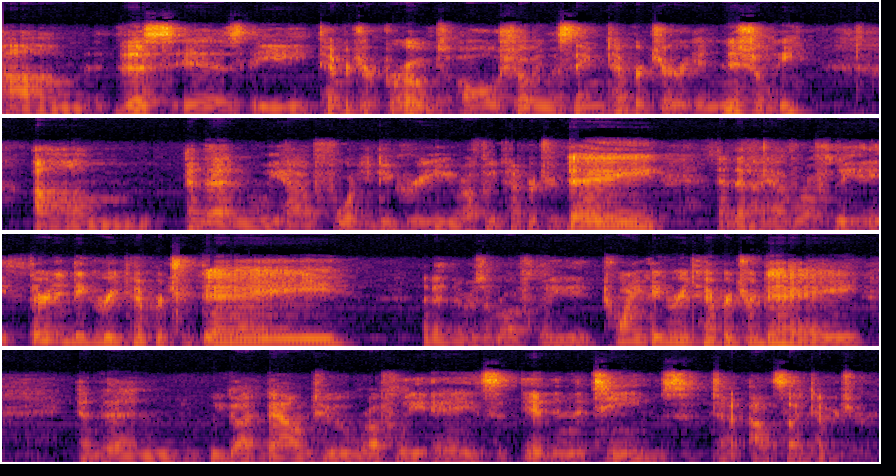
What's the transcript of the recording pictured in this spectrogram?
Um, this is the temperature probes, all showing the same temperature initially. Um, and then we have 40 degree roughly temperature day, and then I have roughly a 30 degree temperature day, and then there was a roughly 20 degree temperature day, and then we got down to roughly a in the teens outside temperature.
